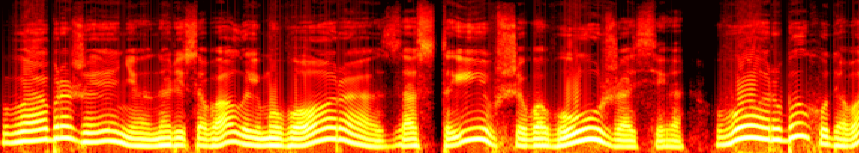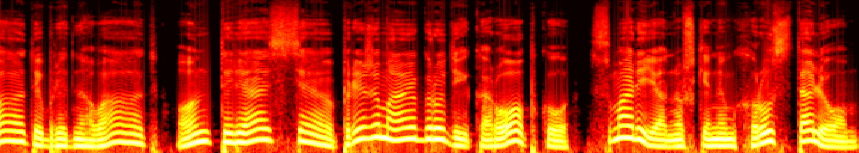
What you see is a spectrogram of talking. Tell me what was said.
Воображение нарисовало ему вора, застывшего в ужасе. Вор был худоват и бредноват. Он трясся, прижимая к груди коробку с Марьянушкиным хрусталем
